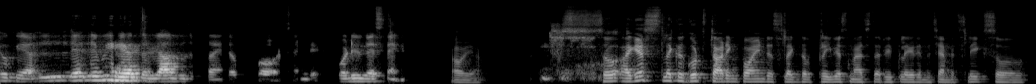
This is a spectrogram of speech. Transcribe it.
Okay, let, let me hear the Real Madrid lineup for Sunday. What do you guys think? Oh yeah. So I guess like a good starting point is like the previous match that we played in the Champions League. So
